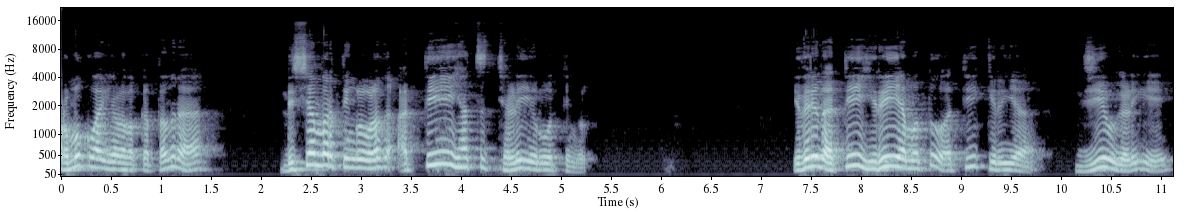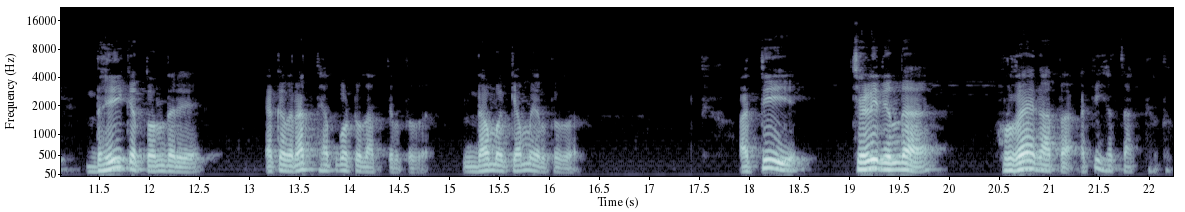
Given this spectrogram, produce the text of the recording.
ಪ್ರಮುಖವಾಗಿ ಹೇಳ್ಬೇಕಂತಂದ್ರೆ ಡಿಸೆಂಬರ್ ತಿಂಗಳೊಳಗೆ ಅತಿ ಹೆಚ್ಚು ಚಳಿ ಇರುವ ತಿಂಗಳು. ಇದರಿಂದ ಅತಿ ಹಿರಿಯ ಮತ್ತು ಅತಿ ಕಿರಿಯ ಜೀವಿಗಳಿಗೆ ದೈಹಿಕ ತೊಂದರೆ, ಯಾಕಂದ್ರೆ ರಕ್ತ ಹೆಪ್ಪುಗಟ್ಟೋದಾಗ್ತಿರ್ತದೆ ದಮ್ಮ ಕೆಮ್ಮ ಇರ್ತದೆ. ಅತಿ ಚಳಿದಿಂದ ಹೃದಯಘಾತ ಅತಿ ಹೆಚ್ಚಾಗ್ತಿರ್ತದೆ.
